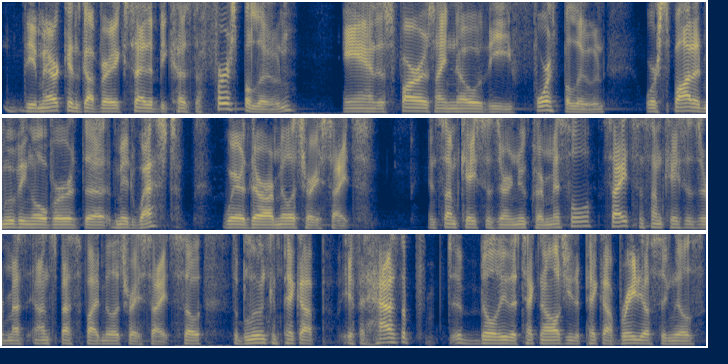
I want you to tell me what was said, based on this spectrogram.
The Americans got very excited because the first balloon, and as far as I know, the fourth balloon, were spotted moving over the Midwest where there are military sites. In some cases, there are nuclear missile sites. In some cases, there are unspecified military sites. So the balloon can pick up, if it has the ability, the technology to pick up radio signals,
